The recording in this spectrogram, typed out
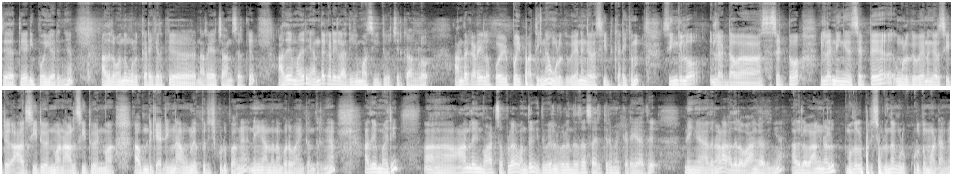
தே- தேடி போய் எடுங்க. அதில் வந்து உங்களுக்கு கிடைக்கிறதுக்கு நிறைய சான்ஸ் இருக்குது அதே மாதிரி எந்த கடையில் அதிகமாக சீட்டு வச்சுருக்காங்களோ அந்த கடையில் போய் போய் பார்த்தீங்கன்னா உங்களுக்கு வேணுங்கிற சீட் கிடைக்கும். சிங்கிளோ இல்லை ட செட்டோ இல்லை நீங்கள் செட்டு உங்களுக்கு வேணுங்கிற சீட்டு ஆறு சீட்டு வேணுமா நாலு சீட்டு வேணுமா அப்படின்ட்டு கேட்டிங்கன்னா அவங்களே பிரித்து கொடுப்பாங்க. நீங்கள் அந்த நம்பரை வாங்கிட்டு வந்துடுங்க அதே மாதிரி ஆன்லைன் வாட்ஸ்அப்பில் வந்து இது விழுந்ததாக சரித்திரமே கிடையாது. நீங்கள் அதனால் அதில் வாங்காதீங்க. அதில் வாங்கினாலும் முதல் பரிசு விழுந்தால் உங்களுக்கு கொடுக்க மாட்டாங்க.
